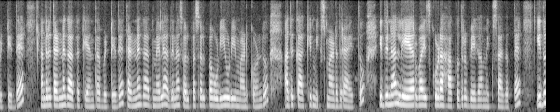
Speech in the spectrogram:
ಬಿಟ್ಟಿದ್ದೆ. ಅಂದರೆ ತಣ್ಣಗಾಗಕ್ಕೆ ಅಂತ ಬಿಟ್ಟಿದ್ದೆ. ತಣ್ಣಗಾದ್ಮೇಲೆ ಅದನ್ನು ಸ್ವಲ್ಪ ಸ್ವಲ್ಪ ಉಡಿ ಉಡಿ ಮಾಡಿಕೊಂಡು ಅದಕ್ಕೆ ಹಾಕಿ ಮಿಕ್ಸ್ ಮಾಡಿದ್ರೆ ಆಯಿತು. ಇದನ್ನು ಲೇಯರ್ ವೈಸ್ ಕೂಡ ಹಾಕಿದ್ರು ಬೇಗ ಮಿಕ್ಸ್ ಆಗುತ್ತೆ. ಇದು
